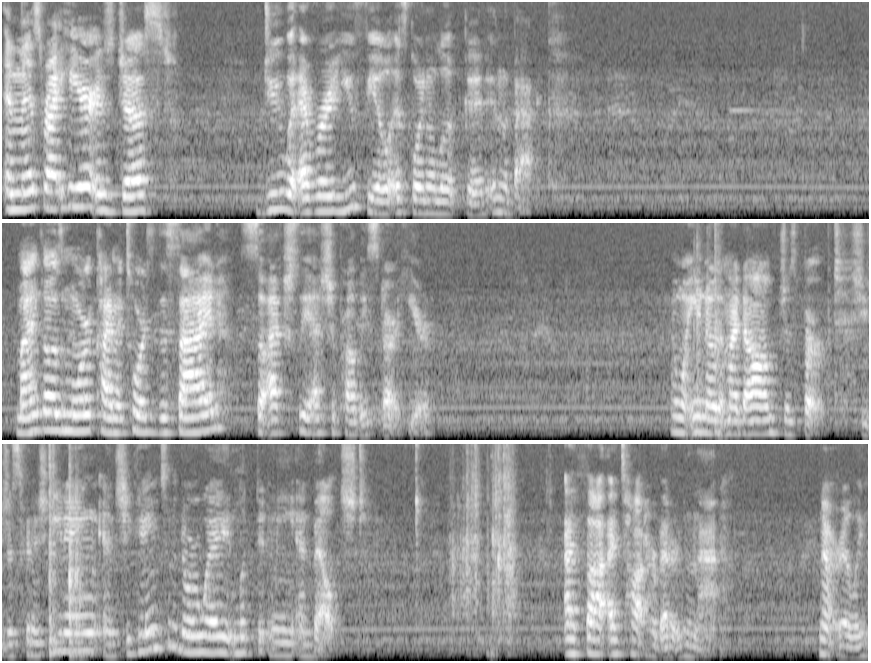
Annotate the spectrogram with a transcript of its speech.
And this right here is just do whatever you feel is going to look good in the back. Mine goes more kind of towards the side, so actually I should probably start here. I want you to know that my dog just burped. She just finished eating and she came to the doorway, looked at me, and belched. I thought I taught her better than that. Not really.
